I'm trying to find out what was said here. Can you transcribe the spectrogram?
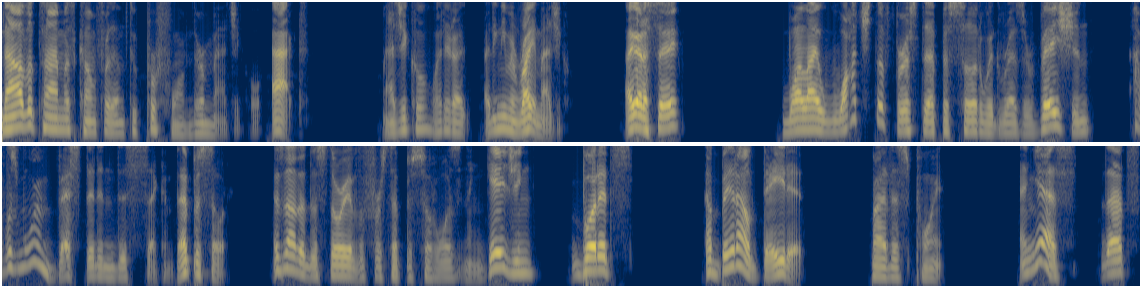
now the time has come for them to perform their magical act. Magical? Why did I? I didn't even write magical. I gotta say, while I watched the first episode with reservation, I was more invested in this second episode. It's not that the story of the first episode wasn't engaging, but it's a bit outdated by this point. And yes, that's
